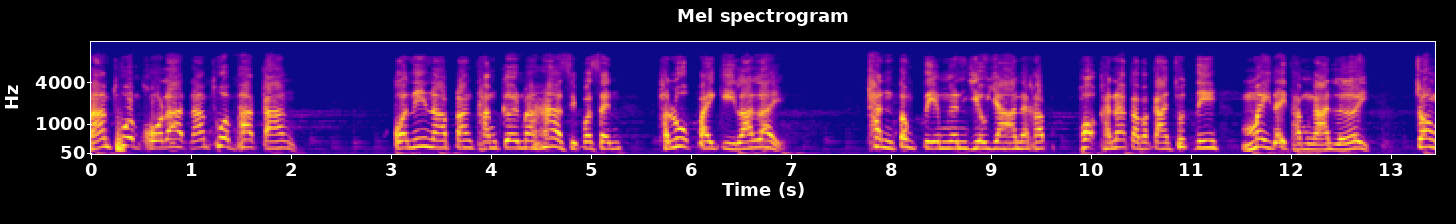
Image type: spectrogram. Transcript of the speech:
น้ำท่วมโคราชน้ำท่วมภาคกลาง ตอนนี้นาปลังทำเกินมา 50%ทะลุไปกี่ล้านไร่ ท่านต้องเตรียมเงินเยียวยานะครับ เพราะคณะกรรมการชุดนี้ไม่ได้ทำงานเลย จ้อง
